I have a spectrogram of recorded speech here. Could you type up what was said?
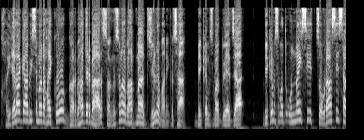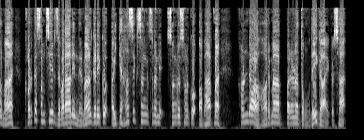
खैराला गाविसमा रहेको गर्भादरबार संरक्षण अभावमा जीर्ण बनेको छ। विक्रमसम्म उन्नाइस सय चौरासी सालमा खड्क शमशेर जबराले निर्माण गरेको ऐतिहासिक संरक्षणको अभावमा खण्डहरमा परिणत हुँदै गएको छ।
